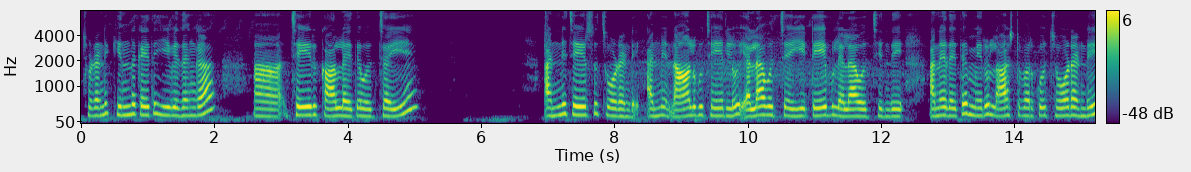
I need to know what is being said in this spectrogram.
చూడండి కిందకైతే ఈ విధంగా చైరు కాళ్ళు అయితే వచ్చాయి. అన్ని చైర్స్ చూడండి. అన్ని నాలుగు చైర్లు ఎలా వచ్చాయి టేబుల్ ఎలా వచ్చింది అనేదైతే మీరు లాస్ట్ వరకు చూడండి.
